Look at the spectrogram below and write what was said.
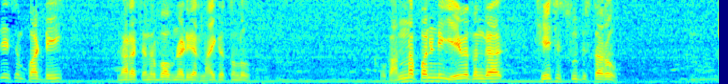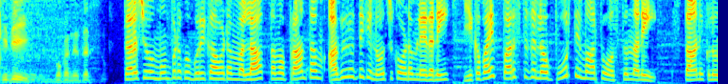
తెలుగుదేశం పార్టీ నారా చంద్రబాబు నాయుడు గారి నాయకత్వంలో ఒక అన్న పనిని ఏ విధంగా చేసి చూపిస్తారో ఇది ఒక నిదర్శనం. తరచూ ముంపునకు గురి కావడం వల్ల తమ ప్రాంతం అభివృద్ధికి నోచుకోవడం లేదని ఇకపై పరిస్థితుల్లో పూర్తి మార్పు వస్తుందని స్థానికులు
